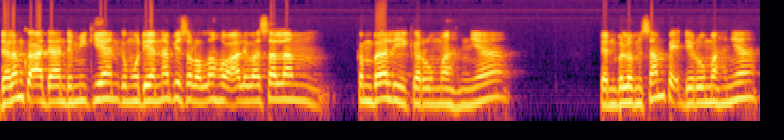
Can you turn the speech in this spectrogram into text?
Dalam keadaan demikian kemudian Nabi Shallallahu alaihi wasallam kembali ke rumahnya dan belum sampai di rumahnya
